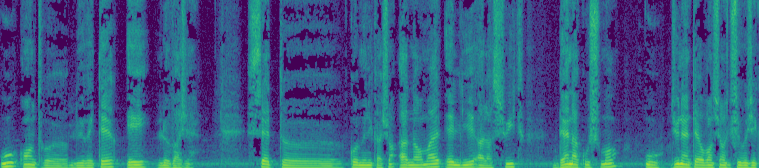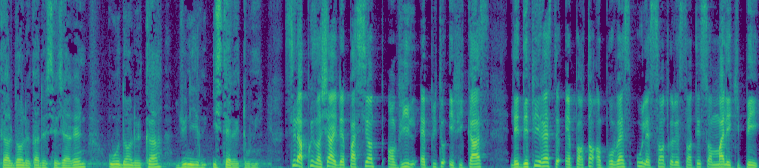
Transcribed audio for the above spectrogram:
ou entre l'urétère et le vagin. Cette euh, communication anormale est liée à la suite d'un accouchement ou d'une intervention chirurgicale dans le cas de césarienne ou dans le cas d'une hystérectomie. Si la prise en charge des patientes en ville est plutôt efficace, les défis restent importants en province où les centres de santé sont mal équipés.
